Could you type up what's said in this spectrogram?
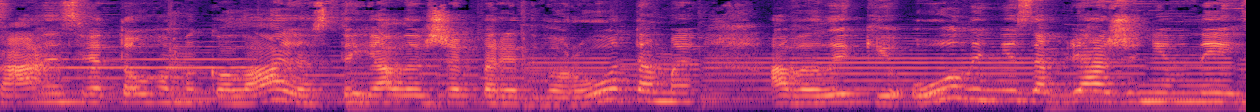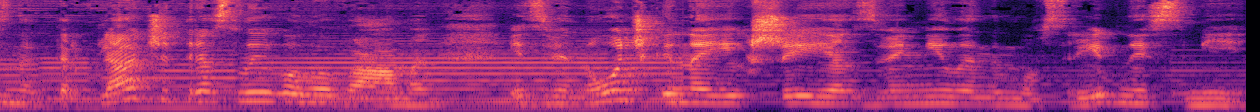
Сани святого Миколая стояли вже перед воротами, а великі олені, запряжені в них, нетерпляче трясли головами, і дзвіночки на їх шиях звеніли, немов срібний сміх.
